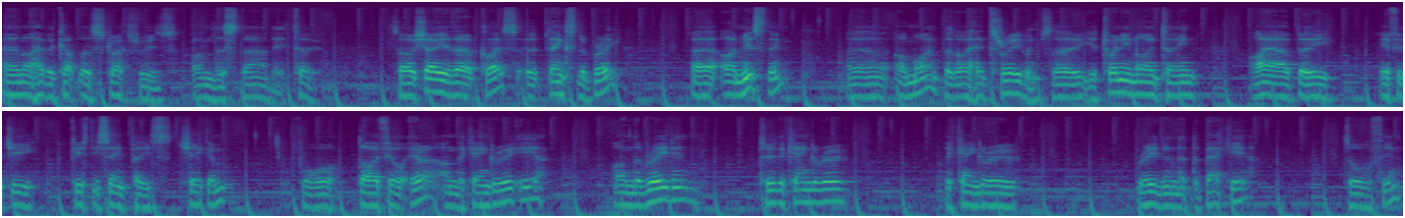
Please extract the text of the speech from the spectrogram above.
And I have a couple of structures on the star there too. So I'll show you that up close. Uh, thanks to Bree. Uh, I missed them uh, on mine, but I had three of them. So your 2019 IRB effigy 50 cent piece, check them for die fill error on the kangaroo ear, on the reeding to the kangaroo, the kangaroo reeding at the back here, it's all thin,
